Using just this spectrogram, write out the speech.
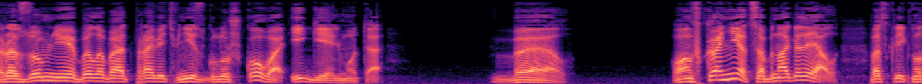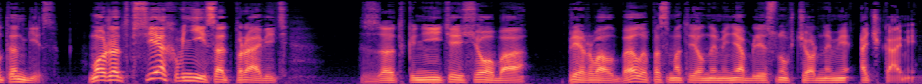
разумнее было бы отправить вниз Глушкова и Гельмута. «Белл! Он в конец обнаглял!» — воскликнул Тенгиз. «Может, всех вниз отправить?» «Заткнитесь оба!» — прервал Белл и посмотрел на меня, блеснув черными очками.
